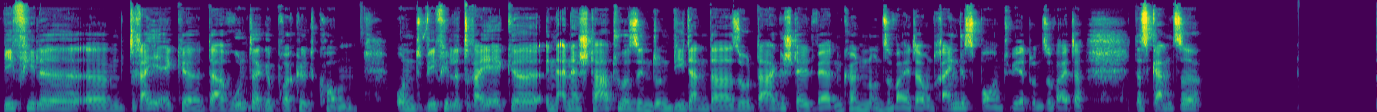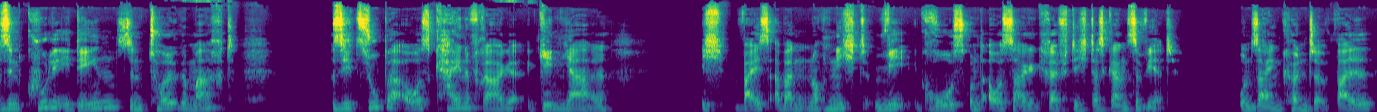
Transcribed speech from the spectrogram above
wie viele ähm, Dreiecke da runtergebröckelt kommen und wie viele Dreiecke in einer Statue sind und die dann da so dargestellt werden können und so weiter und reingespawnt wird und so weiter. Das Ganze sind coole Ideen, sind toll gemacht, sieht super aus, keine Frage, genial. Ich weiß aber noch nicht, wie groß und aussagekräftig das Ganze wird und sein könnte, weil,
